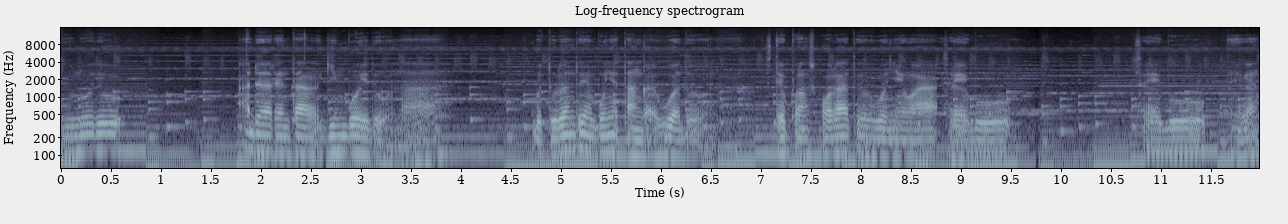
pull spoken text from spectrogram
Dulu tuh ada rental Game Boy tuh nah kebetulan tuh yang punya tangga gue tuh. Setiap pulang sekolah tuh gue nyewa seribu seribu ya kan?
